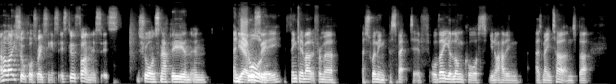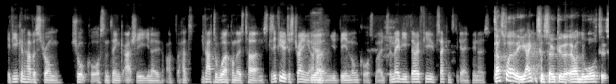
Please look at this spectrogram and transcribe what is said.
and I like short course racing. It's it's good fun. It's it's short and snappy, and and And Yeah, we'll surely, thinking about it from a, a swimming perspective, although your long course, you're not having as many turns, but if you can have a strong short course and think, actually, you know, I've had you've had to work on those turns because if you were just training at Yeah. home, you'd be in long course mode. So maybe there are a few seconds to gain. Who knows? that's why the Yanks are so good at their underwaters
